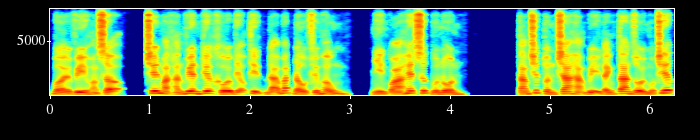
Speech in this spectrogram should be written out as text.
Bởi vì hoảng sợ, trên mặt hắn viên kia khối béo thịt đã bắt đầu phím hồng, nhìn qua hết sức buồn nôn. Tám chiếc tuần tra hạm bị đánh tan rồi một chiếc,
